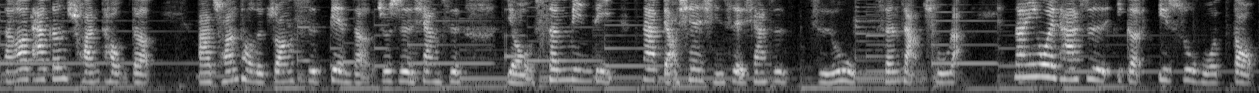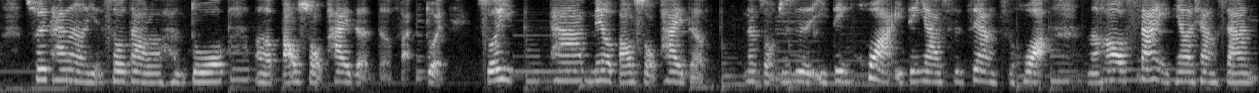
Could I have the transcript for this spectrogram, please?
然后它跟传统的把传统的装饰变得就是像是有生命力，那表现形式也像是植物生长出来。那因为它是一个艺术活动，所以它呢也受到了很多呃保守派的的反对。所以他没有保守派的那种，就是一定画一定要是这样子画，然后山一定要像山，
